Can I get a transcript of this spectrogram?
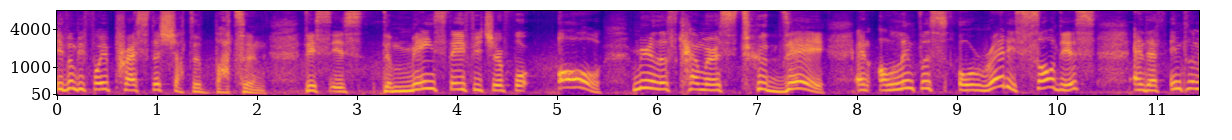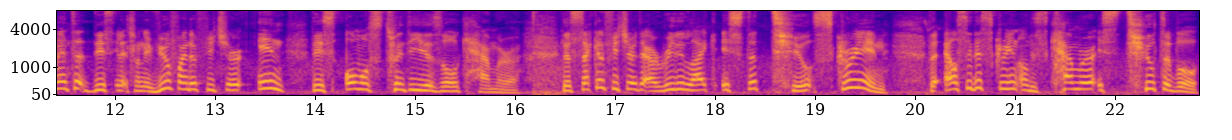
even before you press the shutter button. This is the mainstay feature for all mirrorless cameras today. And Olympus already saw this and they've implemented this electronic viewfinder feature in this almost 20 years old camera. The second feature that I really like is the tilt screen. The LCD screen on this camera is tiltable.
